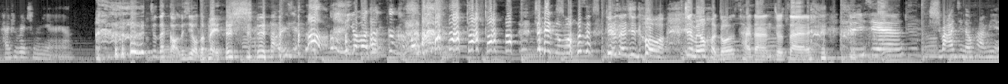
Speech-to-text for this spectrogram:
还是未成年呀！就在搞那些有的没的事。搞一些啊，要不要更更狠？这个吗？这个在剧透吗？这里面有很多彩蛋，就在是一些十八禁的画面。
